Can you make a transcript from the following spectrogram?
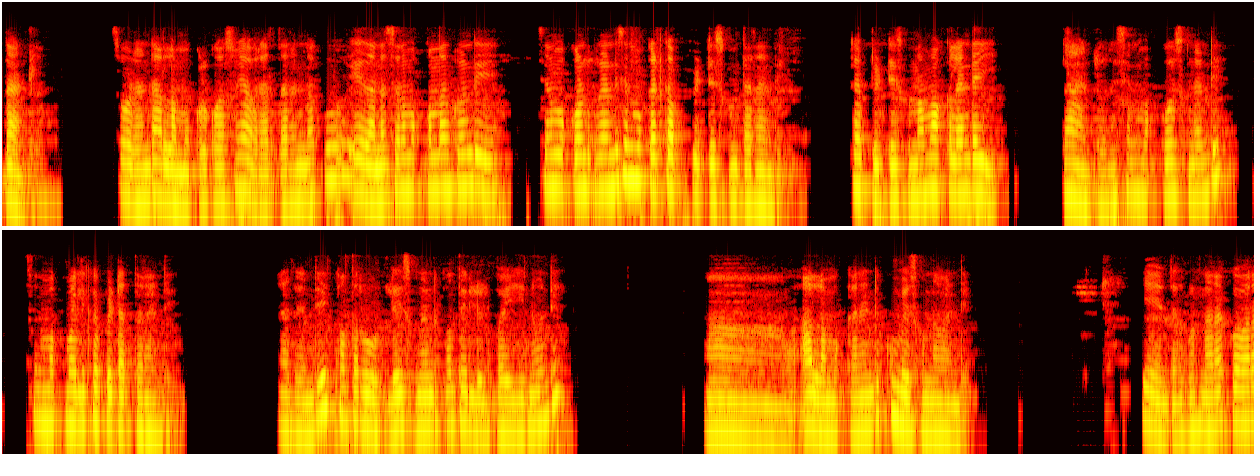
దాంట్లో. చూడండి అల్లం ముక్కల కోసం ఎవరు వెళ్తారండి నాకు? ఏదన్నా చిన్న ముక్క ఉందనుకోండి శనగ ముక్క వండుకునండి ఒక్కటి ముక్క కప్పు పెట్టేసుకుంటానండి కప్పు పెట్టేసుకున్న మొక్కలండి అవి దాంట్లోనే శనగ కోసుకునండి శనగ మళ్ళీ కప్పు పెట్టేస్తానండి అదండి కొంత రోట్లో వేసుకునండి కొంత ఎల్లుల్లిపాయను అండి. అల్లం ముక్కనండి కుమ్మేసుకుందామండి. ఏంటనుకుంటున్నారా కూర?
